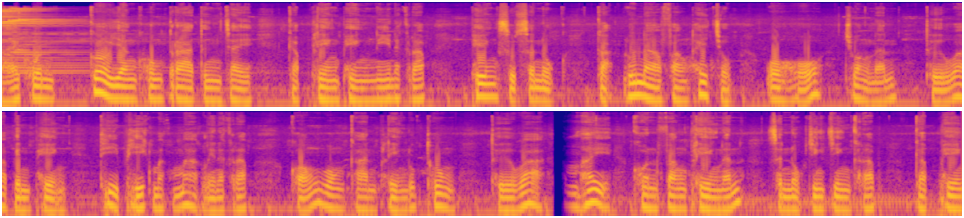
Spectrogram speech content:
หลายคนก็ยังคงตราตึงใจกับเพลงเพลงนี้นะครับ เพลงสุดสนุกกะรุณาฟังให้จบ โอ้โห ช่วงนั้นถือว่าเป็นเพลงที่พีคมาก ๆ เลยนะครับ ของวงการเพลงลูกทุ่ง ถือว่าทำให้คนฟังเพลงนั้นสนุกจริง ๆ ครับ กับเพลง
